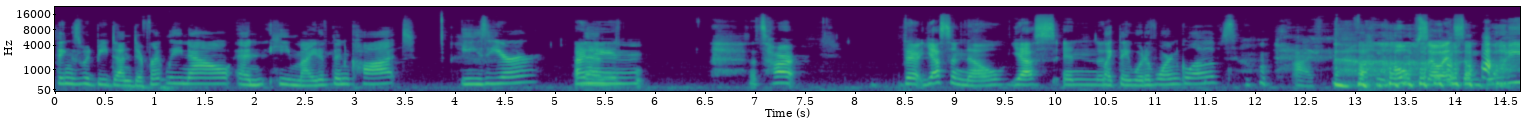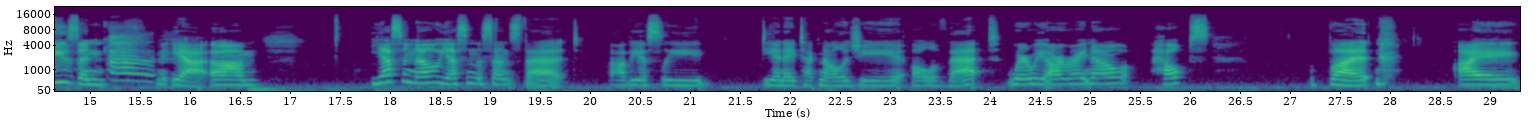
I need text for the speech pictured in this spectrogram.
things would be done differently now and he might have been caught easier? I then- mean, that's hard. There, yes and no. Yes, in the Like they would have worn gloves? I hope so, and some booties, and yeah. Um, yes and no. Yes, in the sense that obviously DNA technology, all of that, where we are right now, helps. But I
